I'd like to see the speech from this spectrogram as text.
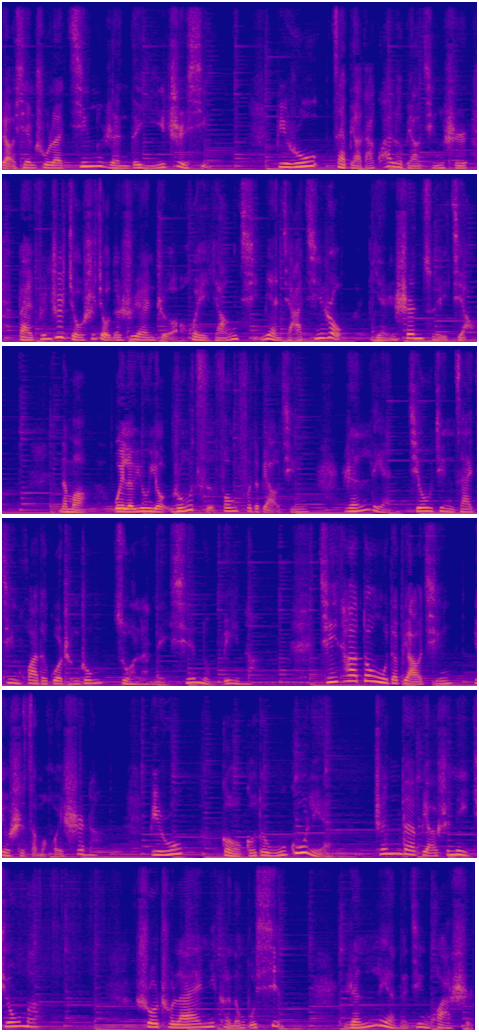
表现出了惊人的一致性。比如，在表达快乐表情时，百分之九十九的志愿者会扬起面颊肌肉，延伸嘴角。那么，为了拥有如此丰富的表情，人脸究竟在进化的过程中做了哪些努力呢？其他动物的表情又是怎么回事呢？比如狗狗的无辜脸，真的表示内疚吗？说出来你可能不信，人脸的进化史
